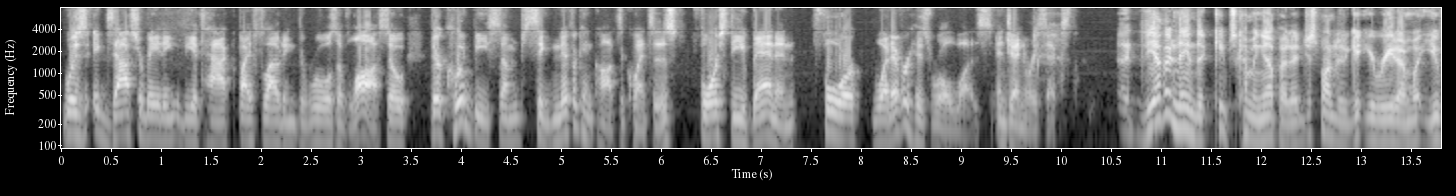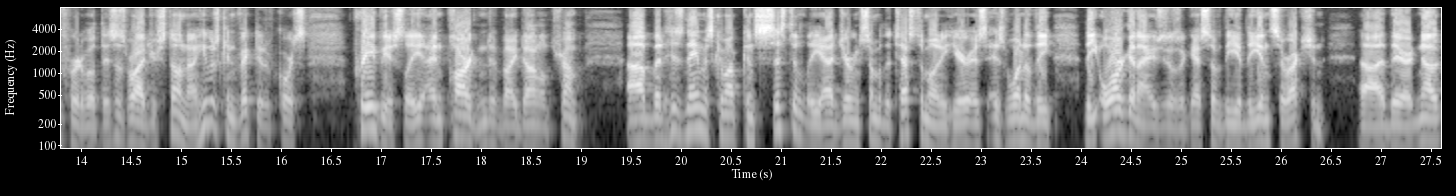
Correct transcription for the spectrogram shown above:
was exacerbating the attack by flouting the rules of law so there could be some significant consequences for Steve Bannon for whatever his role was in January 6th uh, the other name that keeps coming up, and I just wanted to get your read on what you've heard about this, is Roger Stone. Now, he was convicted, of course, previously and pardoned by Donald Trump. Uh, but his name has come up consistently uh, during some of the testimony here as, as one of the, the organizers, I guess, of the the insurrection uh, there. Now,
